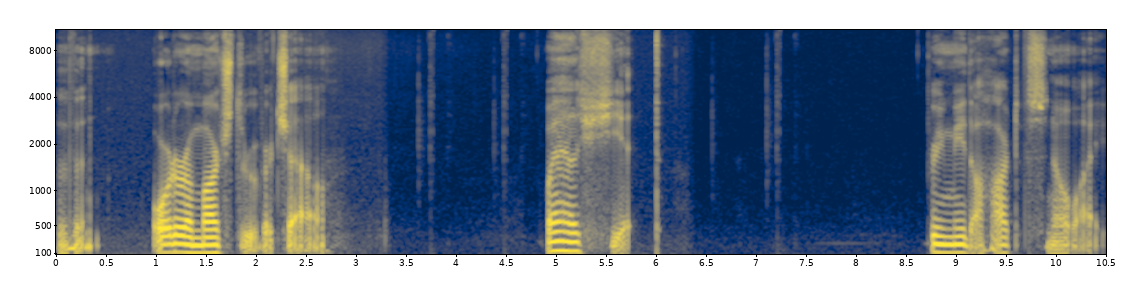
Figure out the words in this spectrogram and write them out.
Then order a march through Verchiel. Well, shit. Bring me the heart of Snow White.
